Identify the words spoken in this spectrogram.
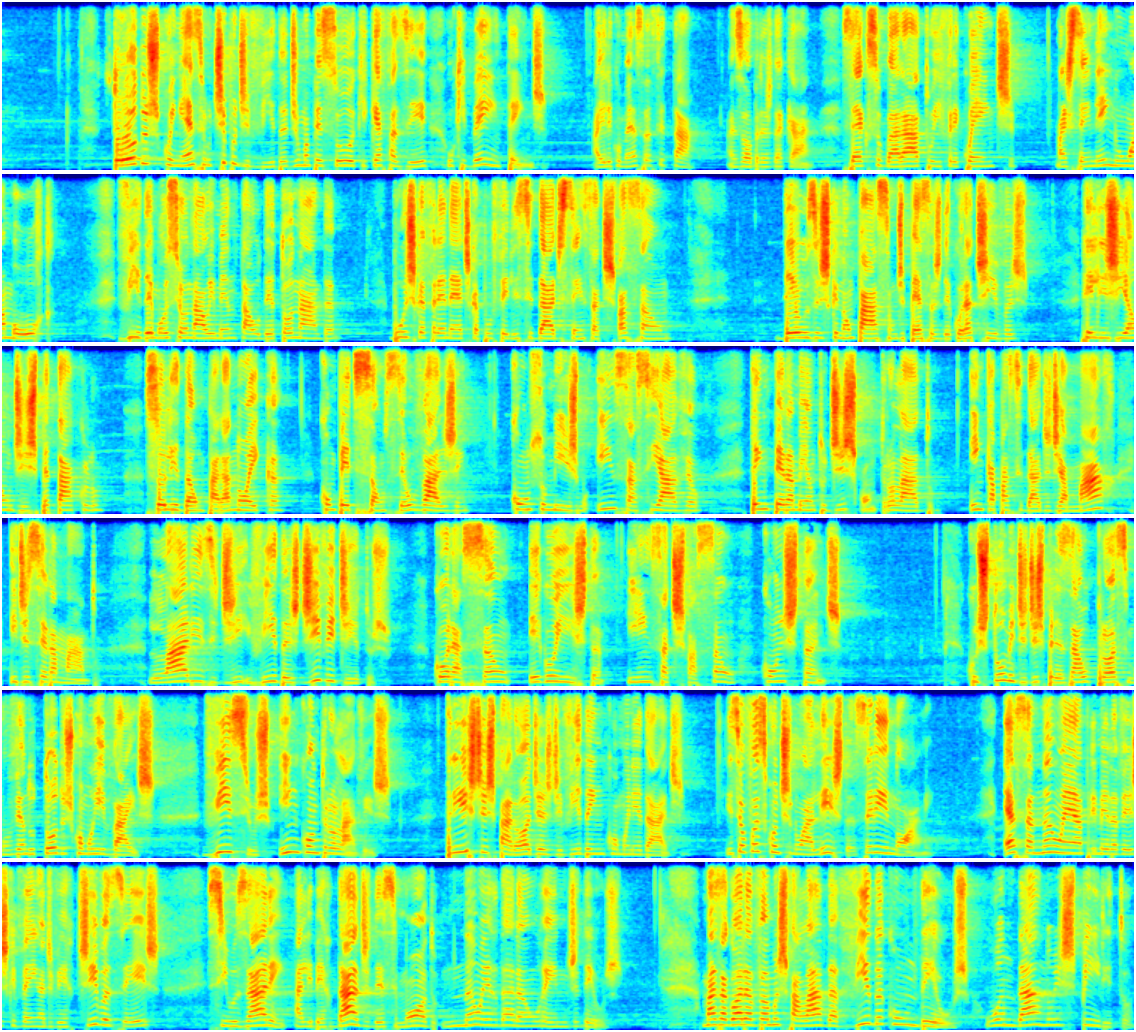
Todos conhecem o tipo de vida de uma pessoa que quer fazer o que bem entende. Aí ele começa a citar as obras da carne: sexo barato e frequente, mas sem nenhum amor, vida emocional e mental detonada, busca frenética por felicidade sem satisfação, deuses que não passam de peças decorativas religião de espetáculo, solidão paranoica, competição selvagem, consumismo insaciável, temperamento descontrolado, incapacidade de amar e de ser amado, lares e vidas divididos, coração egoísta e insatisfação constante costume de desprezar o próximo, vendo todos como rivais, vícios incontroláveis, tristes paródias de vida em comunidade. E se eu fosse continuar a lista, seria enorme. Essa não é a primeira vez que venho advertir vocês. Se usarem a liberdade desse modo, não herdarão o reino de Deus. Mas agora vamos falar da vida com Deus, o andar no Espírito.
